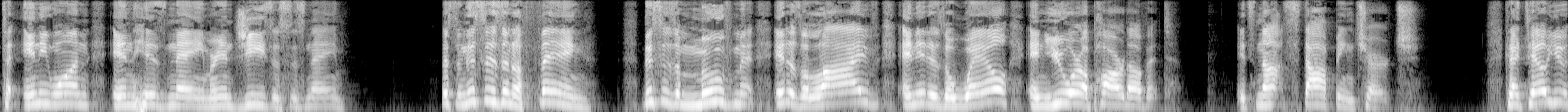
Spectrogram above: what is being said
to anyone in his name or in Jesus' name. Listen, this isn't a thing. This is a movement. It is alive and it is a well, and you are a part of it. It's not stopping, church. Can I tell you,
